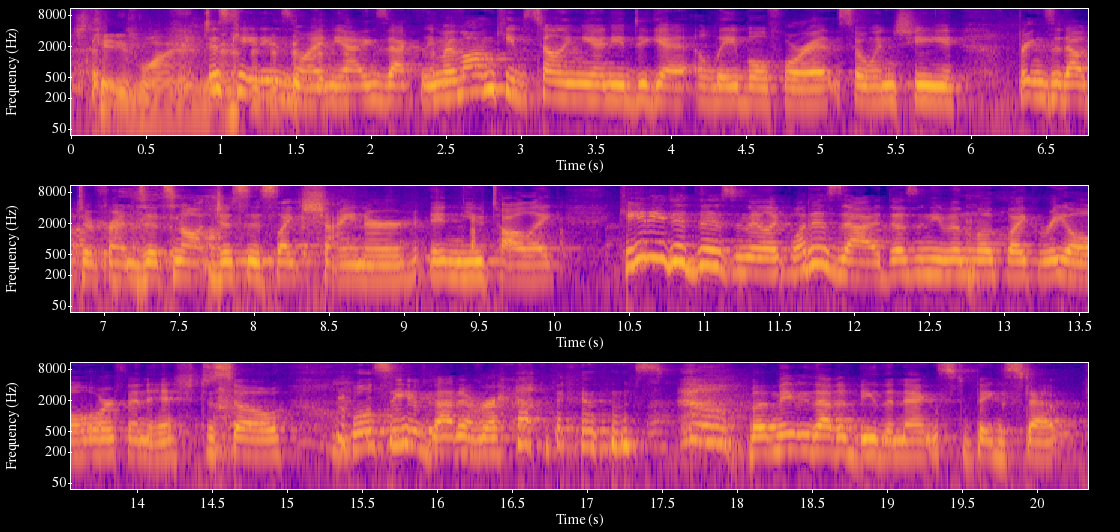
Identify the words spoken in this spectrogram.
Just Katie's wine. Just Katie's wine, yeah, exactly. My mom keeps telling me I need to get a label for it, so when she brings it out to friends, it's not just this like shiner in Utah, like Katie did this, and they're like, "What is that? It doesn't even look like real or finished." So we'll see if that ever happens. but maybe that'd be the next big step.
